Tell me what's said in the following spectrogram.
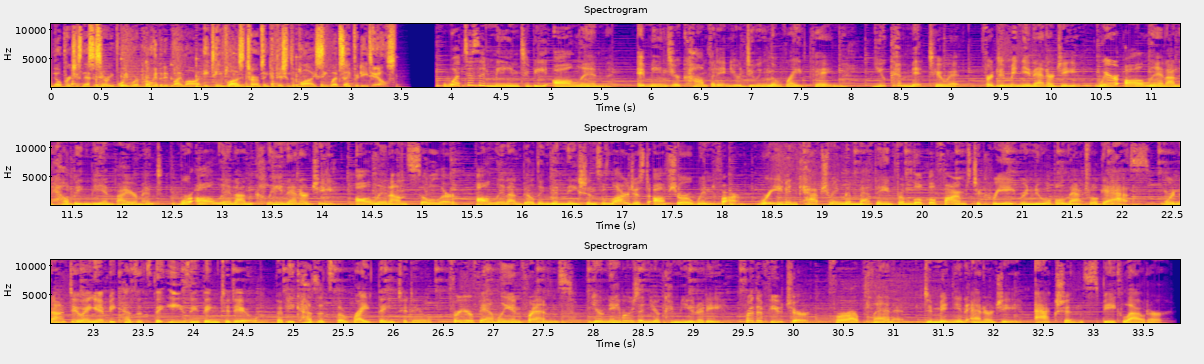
No purchase necessary. Void where prohibited by law. 18 plus terms and conditions apply. See website for details. What does it mean to be all in? It means you're confident you're doing the right thing. You commit to it. For Dominion Energy, we're all in on helping the environment. We're all in on clean energy, all in on solar, all in on building the nation's largest offshore wind farm. We're even capturing the methane from local farms to create renewable natural gas. We're not doing it because it's the easy thing to do, but because it's the right thing to do. For your family and friends, your neighbors and your community, for the future, for our planet. Dominion Energy. Actions speak louder.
